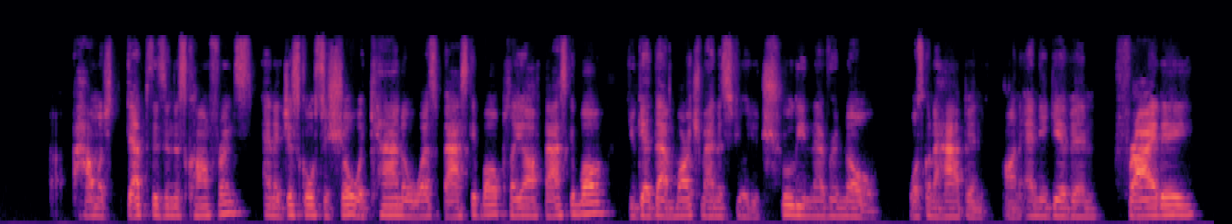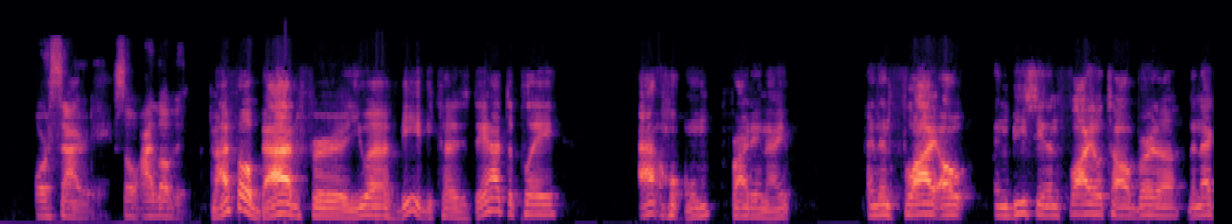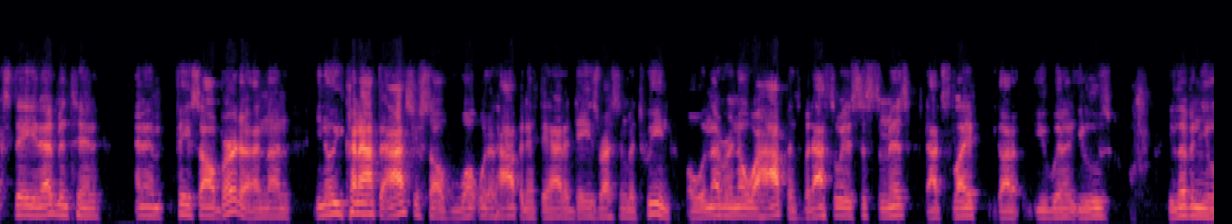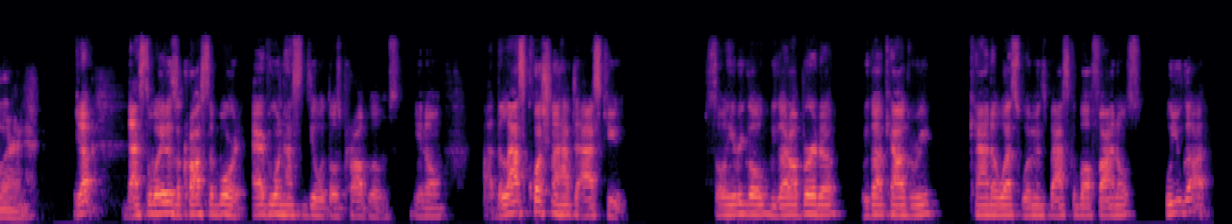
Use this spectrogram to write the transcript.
how much depth is in this conference. And it just goes to show with Canada West basketball, playoff basketball, you get that March Madness feel. You truly never know what's going to happen on any given Friday or Saturday. So I love it. And I felt bad for UFV because they had to play at home Friday night, and then fly out in BC, and then fly out to Alberta the next day in Edmonton, and then face Alberta. And then you know you kind of have to ask yourself what would have happened if they had a day's rest in between. But we'll never know what happens. But that's the way the system is. That's life. You got to you win, you lose, you live and you learn. Yep, that's the way it is across the board. Everyone has to deal with those problems. You know, uh, the last question I have to ask you. So here we go. We got Alberta. We got Calgary. Canada West Women's Basketball Finals. Who you got?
